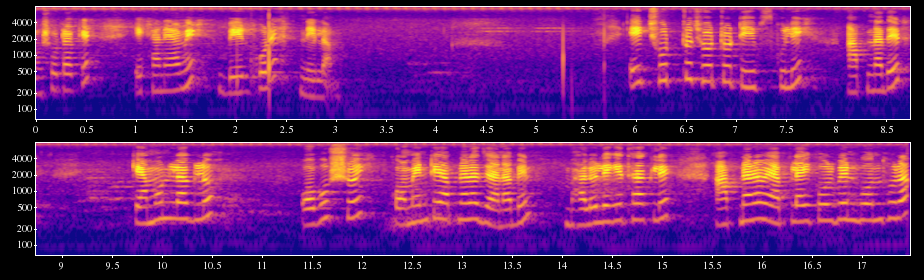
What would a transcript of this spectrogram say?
অংশটাকে এখানে আমি বের করে নিলাম। এই ছোট্ট ছোট্ট টিপসগুলি আপনাদের কেমন লাগল অবশ্যই কমেন্টে আপনারা জানাবেন। ভালো লেগে থাকলে আপনারাও অ্যাপ্লাই করবেন বন্ধুরা।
